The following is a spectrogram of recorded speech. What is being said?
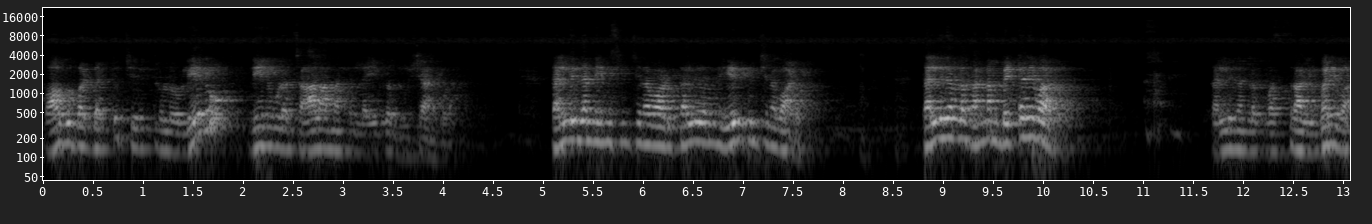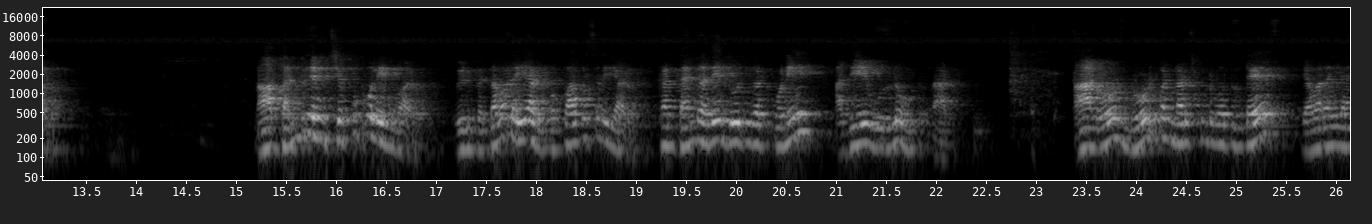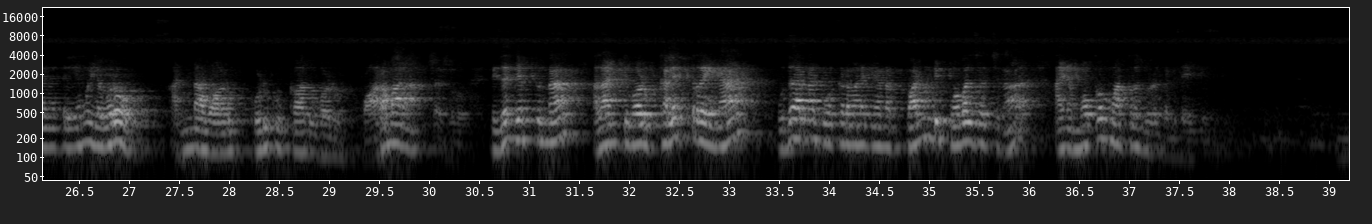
బాగుపడ్డట్టు చరిత్రలో లేదు నేను కూడా చాలా మంది లైవ్లో చూశాను కూడా. తల్లిదండ్రులు హింసించిన వాడు తల్లిదండ్రులు ఏడిపించిన వాడు తల్లిదండ్రులకు అన్నం పెట్టని వాడు తల్లిదండ్రులకు వస్త్రాలు ఇవ్వని వాడు నా తండ్రి అని చెప్పుకోలేని వాడు. వీడు పెద్దవాడు అయ్యాడు గొప్ప ఆఫీసర్ అయ్యాడు కానీ తండ్రి అదే దూతి కట్టుకొని అదే ఊరిలో ఉంటున్నాడు. ఆ రోడ్ రోడ్డు పని నడుచుకుంటూ పోతుంటే ఎవరయ్యానంటే ఏమో ఎవరో అన్నవాడు కొడుకు కాదు వాడు పరమరాక్షసుడు. నిజం చెప్తున్నా అలాంటి వాడు కలెక్టర్ అయినా ఉదాహరణకు అక్కడ మనకి ఏమైనా పండి పోవలసి వచ్చినా ఆయన ముఖం మాత్రం చూడకండి దయచేసి.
